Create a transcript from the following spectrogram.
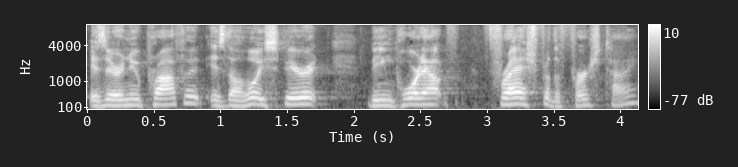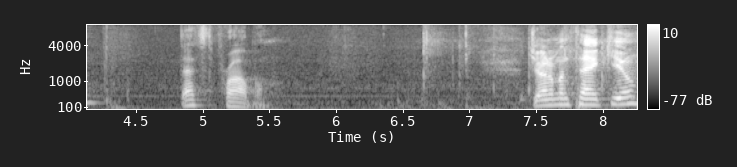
Is there a new prophet? Is the Holy Spirit being poured out fresh for the first time? That's the problem. Gentlemen, thank you.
